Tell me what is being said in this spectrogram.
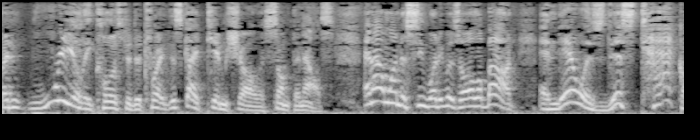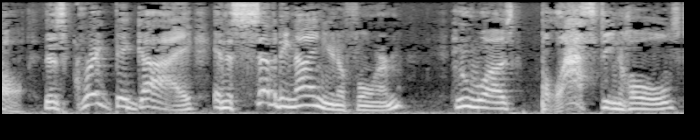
but really close to Detroit. This guy Tim Shaw is something else. And I wanted to see what he was all about. And there was this tackle, this great big guy in the 79 uniform who was blasting holes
